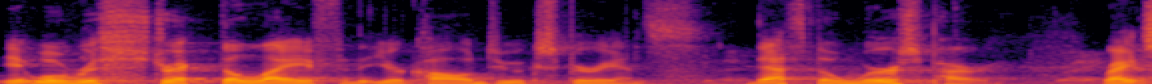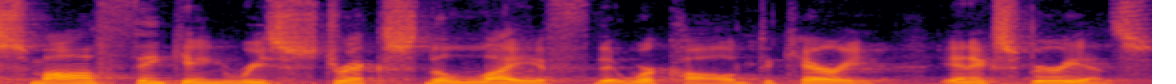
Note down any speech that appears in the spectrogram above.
It will restrict the life that you're called to experience. That's the worst part right? Small thinking restricts the life that we're called to carry and experience.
